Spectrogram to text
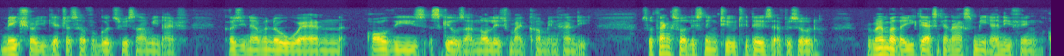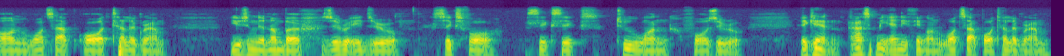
make sure you get yourself a good Swiss Army knife because you never know when all these skills and knowledge might come in handy. So thanks for listening to today's episode. Remember that you guys can ask me anything on WhatsApp or Telegram using the number 080 2140. Again, ask me anything on WhatsApp or Telegram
